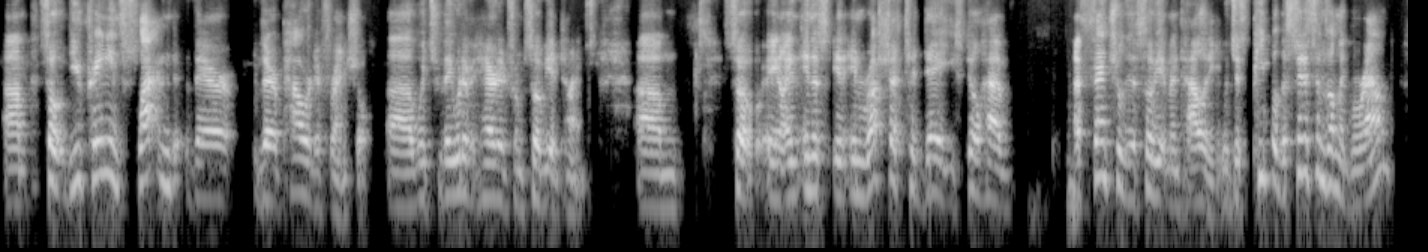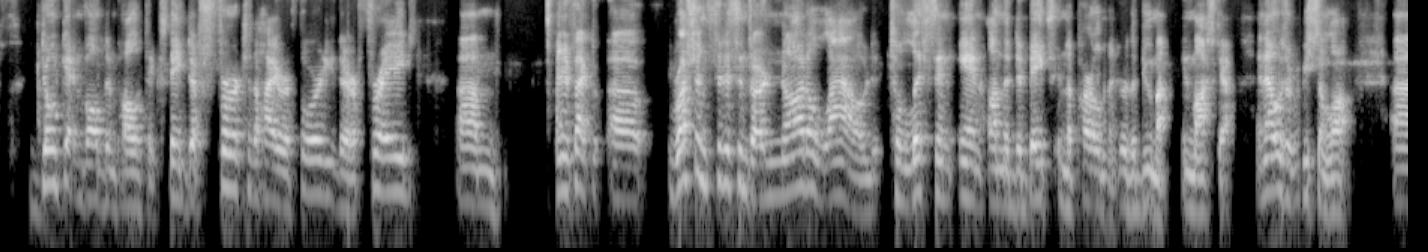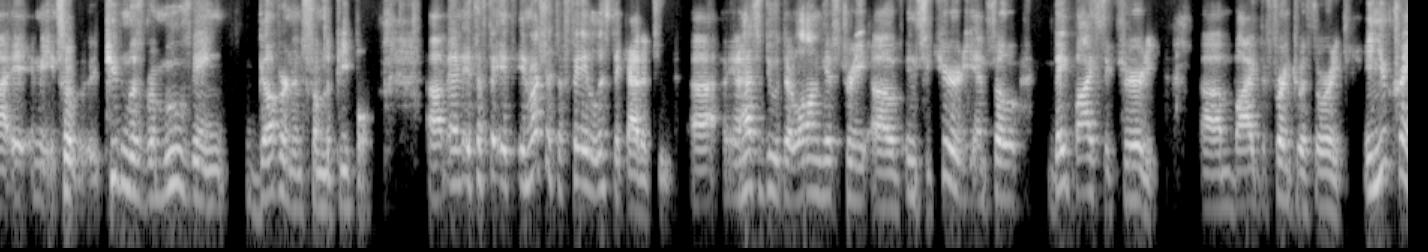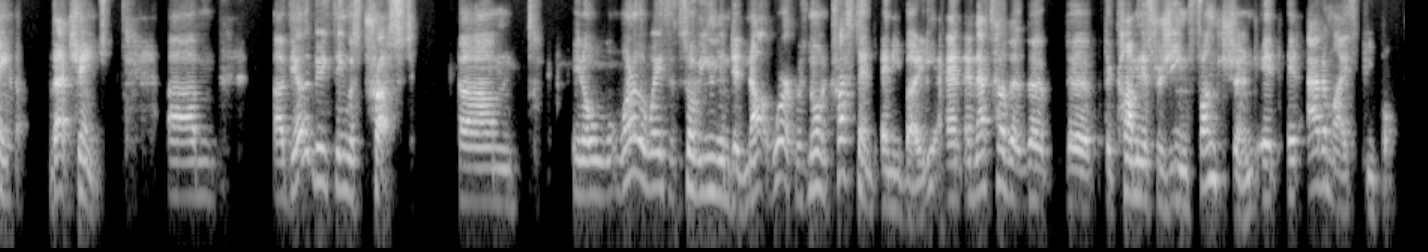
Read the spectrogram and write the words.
Um, so the Ukrainians flattened their their power differential, uh, which they would have inherited from Soviet times. Um, so you know, in in, this, in in Russia today, you still have essentially the Soviet mentality, which is people, the citizens on the ground, don't get involved in politics. They defer to the higher authority. They're afraid, um, and in fact. Uh, Russian citizens are not allowed to listen in on the debates in the parliament or the Duma in Moscow. And that was a recent law. Uh, it, I mean, so Putin was removing governance from the people. Um, and it's a it, in Russia, it's a fatalistic attitude. Uh, it has to do with their long history of insecurity, and so they buy security um, by deferring to authority. In Ukraine, that changed. Um, uh, the other big thing was trust. Um, you know, one of the ways that the Soviet Union did not work was no one trusted anybody, and, and that's how the, the, the, the communist regime functioned. It, it atomized people.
